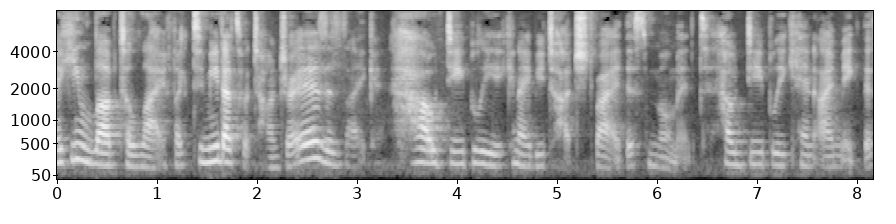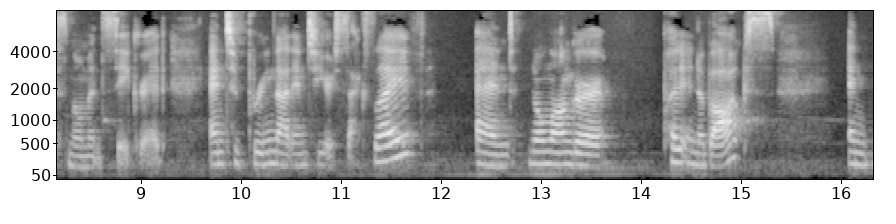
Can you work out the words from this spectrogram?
making love to life. Like to me that's what tantra is is like how deeply can I be touched by this moment? How deeply can I make this moment sacred? And to bring that into your sex life and no longer put it in a box and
